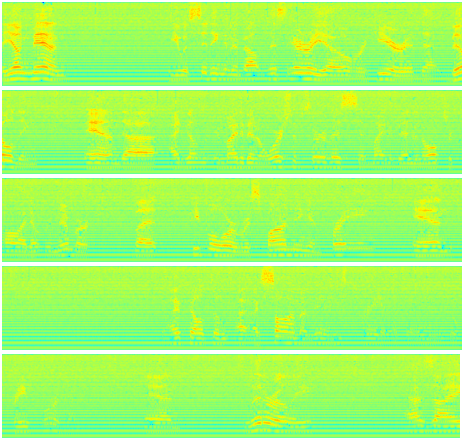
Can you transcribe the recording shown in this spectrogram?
A young man, he was sitting in about this area over here in that building, and uh, I don't. It might have been a worship service, it might have been an altar call. I don't remember, but people were responding and praying, and I felt. I, I saw him. I mean, he's praying. I said, I'm go pray for him, and literally, as I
